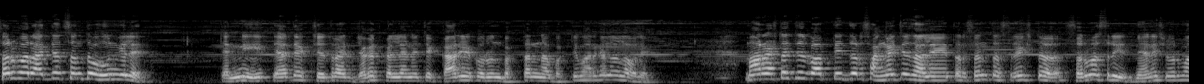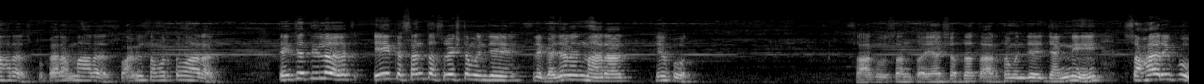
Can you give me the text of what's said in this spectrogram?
सर्व राज्यात संत होऊन गेलेत. त्यांनी त्या त्या क्षेत्रात जगत कल्याणाचे कार्य करून भक्तांना भक्तिमार्गाला लावले. महाराष्ट्राच्या बाबतीत जर सांगायचे झाले तर संत श्रेष्ठ सर्वश्री ज्ञानेश्वर महाराज तुकाराम महाराज स्वामी समर्थ महाराज त्यांच्यातीलच एक संत श्रेष्ठ म्हणजे श्री गजानन महाराज हे होत. साधू संत या शब्दाचा अर्थ म्हणजे ज्यांनी सहा रिपू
